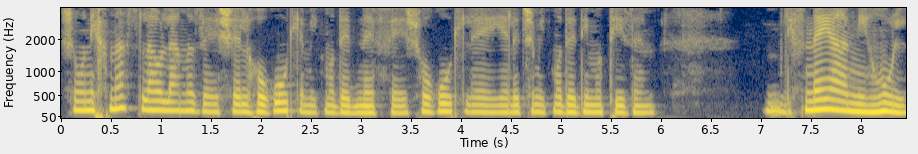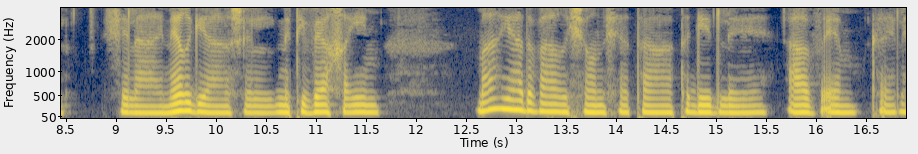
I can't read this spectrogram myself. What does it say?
שהוא נכנס לעולם הזה של הורות למתמודד נפש, הורות לילד שמתמודד עם אוטיזם, לפני הניהול של האנרגיה, של נתיבי החיים, מה יהיה הדבר הראשון שאתה תגיד לאב-אם כאלה?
